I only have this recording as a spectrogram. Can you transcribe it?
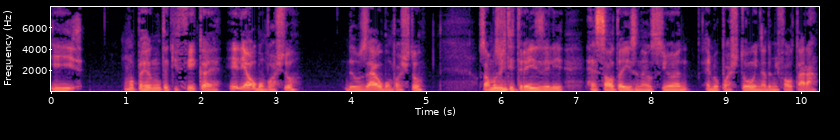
E uma pergunta que fica é: Ele é o bom pastor? Deus é o bom pastor. O Salmos 23, ele ressalta isso, né? O Senhor é meu pastor e nada me faltará.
